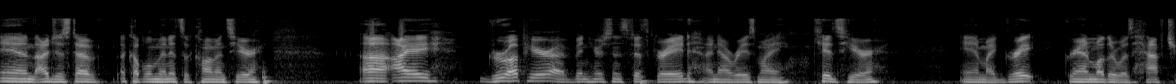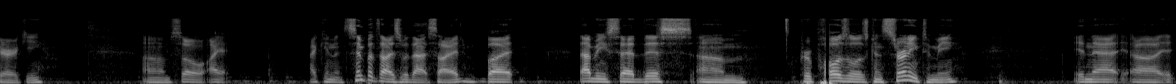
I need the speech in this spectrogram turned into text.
and I just have a couple of minutes of comments here. Uh, I grew up here. I've been here since fifth grade. I now raise my kids here. And my great grandmother was half Cherokee. Um, so I, I can sympathize with that side. But that being said, this um, proposal is concerning to me in that uh, it,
